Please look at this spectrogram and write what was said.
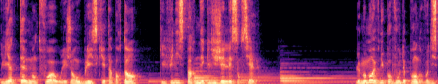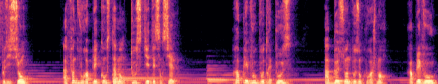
Il y a tellement de fois où les gens oublient ce qui est important qu'ils finissent par négliger l'essentiel. Le moment est venu pour vous de prendre vos dispositions afin de vous rappeler constamment tout ce qui est essentiel. Rappelez-vous que votre épouse a besoin de vos encouragements. Rappelez-vous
